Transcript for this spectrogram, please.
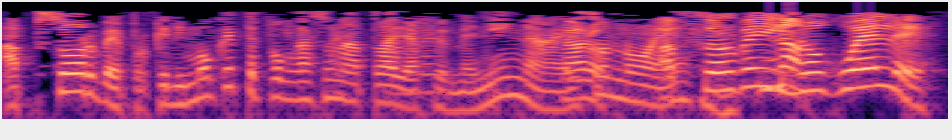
absorbe, porque ni modo que te pongas una toalla femenina, Claro, eso no es. absorbe y no, huele.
